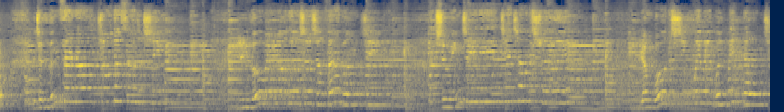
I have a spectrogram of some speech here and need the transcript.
沉沦在脑中的色中心，日落温柔的射向反光镜，收音机里眼前唱的旋律，让我的心微微微微胆惊。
